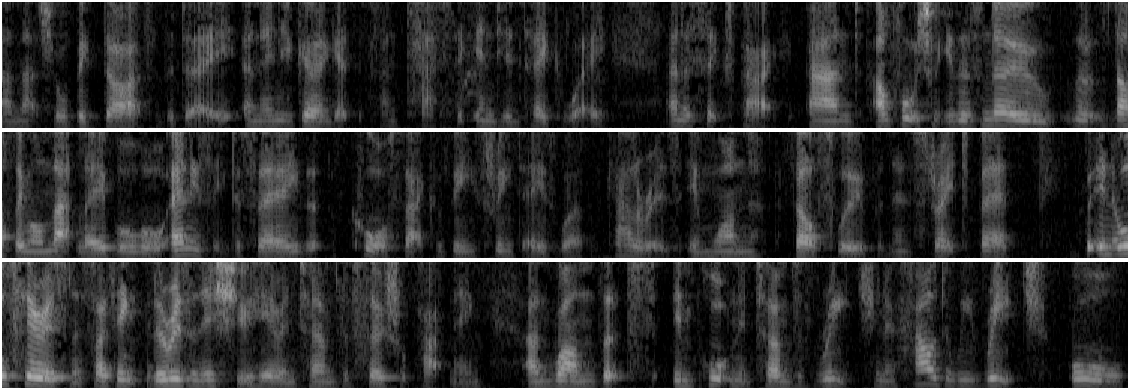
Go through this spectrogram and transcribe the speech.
and that's your big diet for the day. And then you go and get this fantastic Indian takeaway and a six pack. And unfortunately, there's no, there's nothing on that label or anything to say that, of course, that could be three days' worth of calories in one fell swoop and then straight to bed. But in all seriousness, I think there is an issue here in terms of social patterning and one that's important in terms of reach. You know, how do we reach all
